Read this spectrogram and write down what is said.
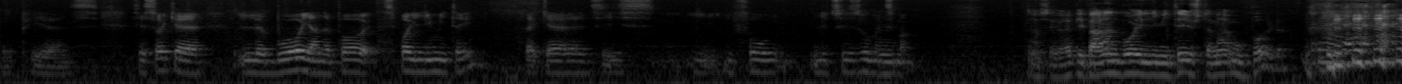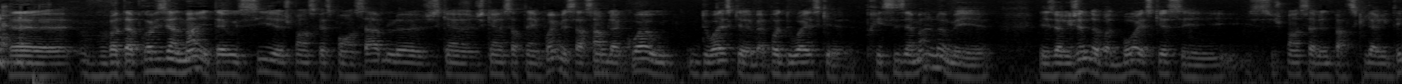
ça. Puis euh, c'est- sûr que le bois, il y en a pas, c'est pas illimité. Fait que euh, tu- il, il faut l'utiliser au maximum. Non, c'est vrai. Puis parlant de bois illimité, justement, ou pas, là. Euh, votre approvisionnement était aussi, euh, je pense, responsable là, jusqu'à un certain point, mais ça ressemble à quoi ou d'où est-ce que, ben pas d'où est-ce que précisément, là, mais euh, les origines de votre bois, est-ce que c'est, si je pense ça a une particularité,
